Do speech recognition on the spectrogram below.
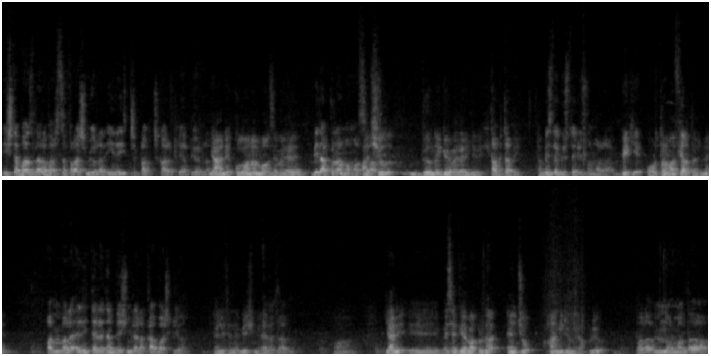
İşte bazıları var sıfır açmıyorlar. İğneyi çıplak çıkarıp yapıyorlar. Yani kullanan malzemelerin Bir daha kullanmaması lazım. açıldığını görmeleri gerekiyor. Tabii tabii. Tamam. Biz de gösteriyoruz onlara abi. Peki ortalama fiyatları ne? Abim valla 50 TL'den 5 milyara kadar başlıyor. 50 TL 5 milyar. Evet abi. Aa. Yani e, mesela Diyarbakır'da en çok hangi dövme yapılıyor? Valla abim normalde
